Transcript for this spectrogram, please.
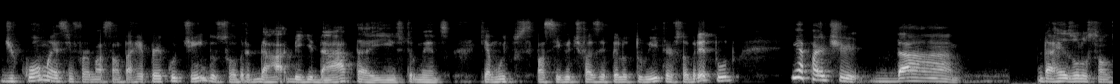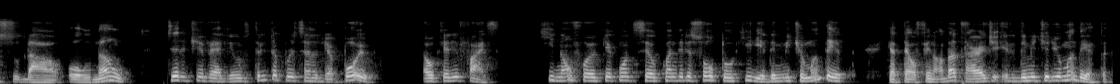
de como essa informação está repercutindo sobre da, Big Data e instrumentos que é muito passível de fazer pelo Twitter, sobretudo, e a partir da, da resolução que isso dá ou não, se ele tiver ali uns 30% de apoio, é o que ele faz. que não foi o que aconteceu quando ele soltou que iria demitir o Mandetta, que até o final da tarde ele demitiria o Mandetta.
